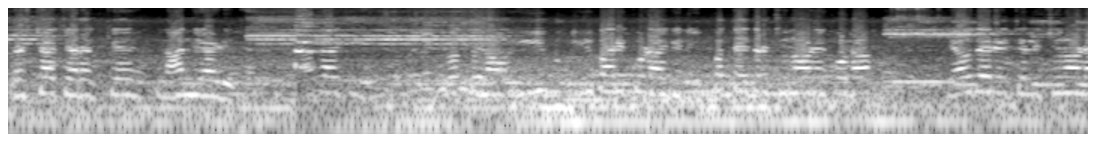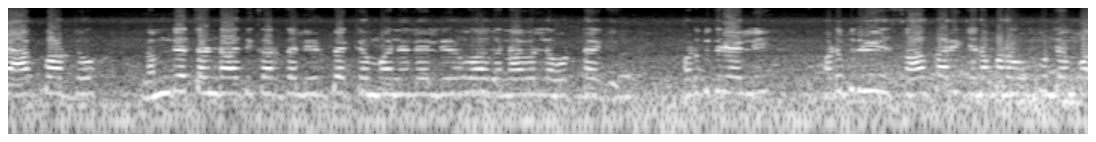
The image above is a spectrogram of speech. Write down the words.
ಭ್ರಷ್ಟಾಚಾರಕ್ಕೆ ನಾಂದಿ ಆಡಿದೆ ಹಾಗಾಗಿ ಇವತ್ತು ನಾವು ಈ ಈ ಬಾರಿ ಕೂಡ ಆಗಿದೆ ಇಪ್ಪತ್ತೈದರ ಚುನಾವಣೆ ಕೂಡ ಯಾವುದೇ ರೀತಿಯಲ್ಲಿ ಚುನಾವಣೆ ಆಗಬಾರ್ದು. ನಮ್ಮದೇ ತಂಡ ಅಧಿಕಾರದಲ್ಲಿ ಇರಬೇಕೆಂಬ ನೆಲೆಯಲ್ಲಿರುವಾಗ ನಾವೆಲ್ಲ ಒಟ್ಟಾಗಿ ಪಡುಬಿದ್ರೆಯಲ್ಲಿ ಪಡುಬಿದ್ರಿ ಸಹಕಾರಿ ಜನಪರ ಒಕ್ಕೂಟ ಎಂಬ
